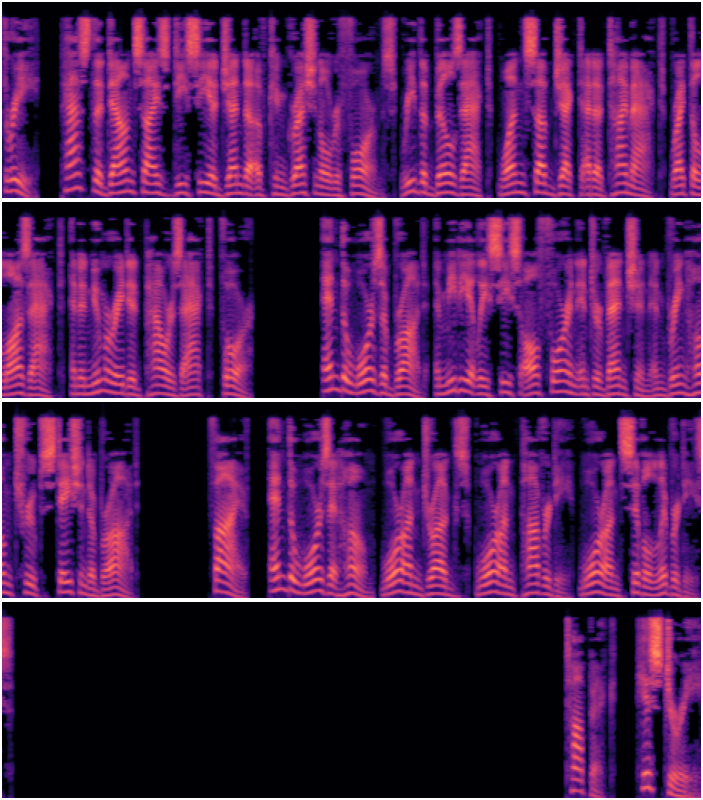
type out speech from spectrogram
3. Pass the Downsize DC agenda of congressional reforms, read the Bills Act, One Subject at a Time Act, Write the Laws Act, and Enumerated Powers Act. 4. End the wars abroad, immediately cease all foreign intervention and bring home troops stationed abroad. 5. End the wars at home, war on drugs, war on poverty, war on civil liberties. History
